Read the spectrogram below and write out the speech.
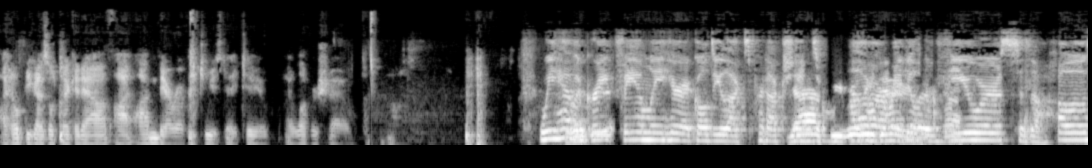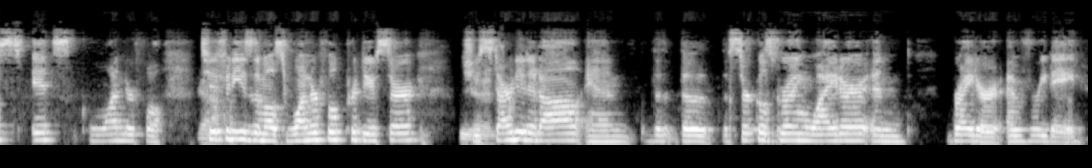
I hope you guys will check it out. I, I'm there every Tuesday too. I love her show. We have a great family here at Goldilocks Productions. Yes, from we really all our do. regular Yeah. viewers to the host. It's wonderful. Yeah. is the most wonderful producer. She Yes. started it all, and the, the, the circle's growing wider and brighter every day.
